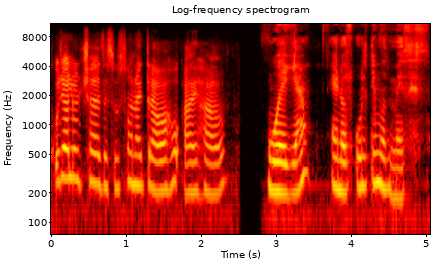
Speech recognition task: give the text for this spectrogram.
cuya lucha desde su zona de trabajo ha dejado huella en los últimos meses.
